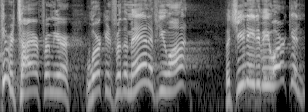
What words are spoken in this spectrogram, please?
can retire from your working for the man if you want, but you need to be working.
